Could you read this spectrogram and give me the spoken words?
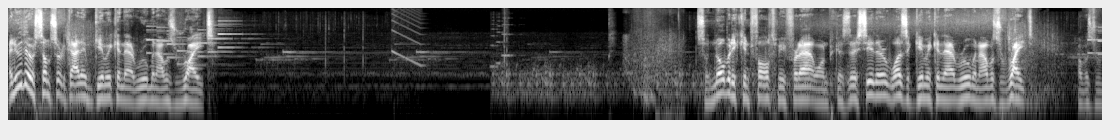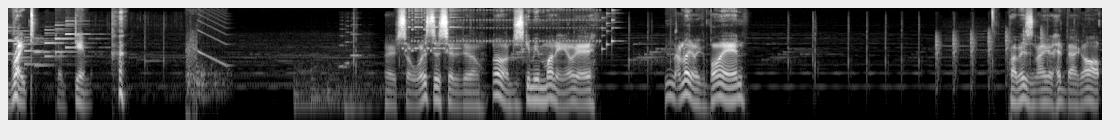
I knew there was some sort of goddamn gimmick in that room, and I was right. So nobody can fault me for that one, because they see there was a gimmick in that room, and I was right. I was right. God damn it. Alright, so what is this here to do? Oh, just give me money. Okay. I'm not gonna complain. Problem isn't, I gotta head back up.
